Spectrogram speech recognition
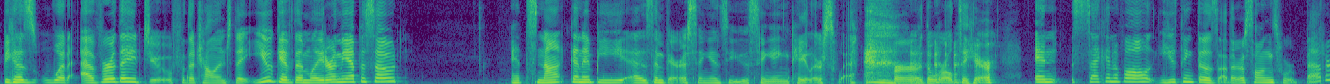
Because whatever they do for the challenge that you give them later in the episode, it's not going to be as embarrassing as you singing Taylor Swift for the world to hear. And second of all, you think those other songs were better?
